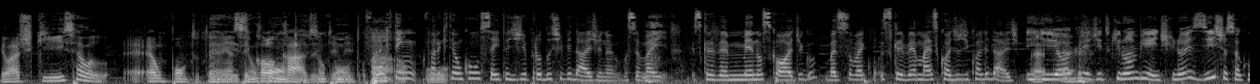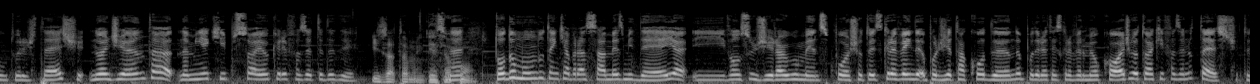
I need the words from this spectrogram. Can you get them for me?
Eu acho que isso é, o- é- é um ponto também a esse ser é um colocado, ponto, é um ponto. Fora Ah, que, tem, o- fora que tem um conceito de produtividade, né? Você vai escrever menos código, mas você vai escrever mais código de qualidade. E, e eu acredito que no ambiente que não existe essa cultura de teste, não adianta, na minha equipe, só eu querer fazer TDD. Exatamente. Esse é né? o ponto. Todo mundo tem que abraçar a mesma ideia e vão surgir argumentos. Poxa, eu tô escrevendo, eu poderia estar codando, eu poderia estar escrevendo meu código, eu tô aqui fazendo teste, eu tô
